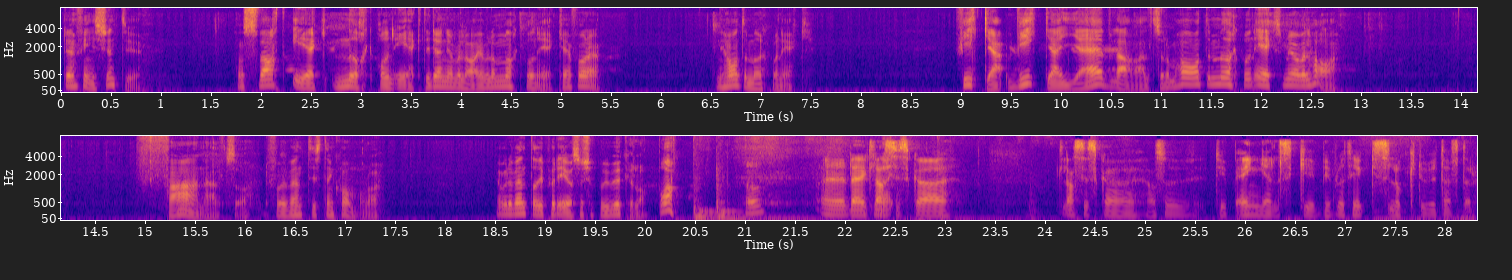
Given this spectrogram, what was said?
den finns ju inte ju. Som svart ek, mörkbrun ek. Det är den jag vill ha. Jag vill ha mörkbrun ek. Kan jag få det? Ni har inte mörkbrun ek. Vilka, vilka jävlar alltså. De har inte mörkbrun ek som jag vill ha. Fan alltså. Då får vi vänta tills den kommer då. Ja men då väntar vi på det och så köper vi bokhyllor. Bra! Ja. Eh, det där klassiska... Klassiska, alltså typ engelsk bibliotekslook du är ute efter.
